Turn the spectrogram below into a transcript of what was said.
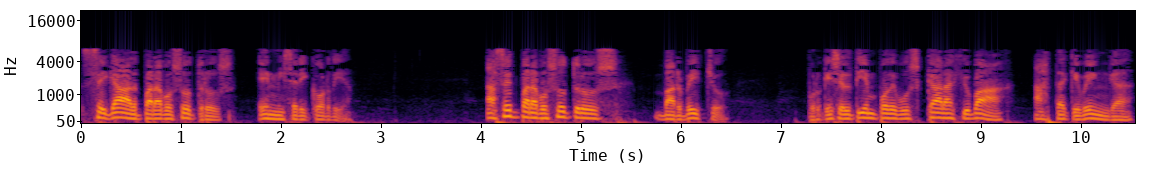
segad para vosotros en misericordia. Haced para vosotros barbecho, porque es el tiempo de buscar a Jehová hasta que venga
